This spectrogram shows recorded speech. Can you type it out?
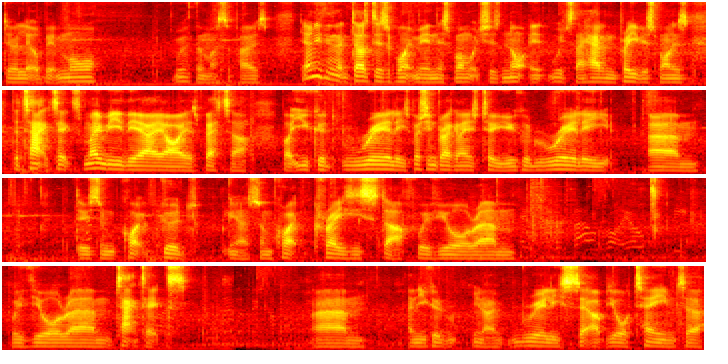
do a little bit more with them, I suppose. The only thing that does disappoint me in this one, which is not it, which they had in the previous one, is the tactics. Maybe the AI is better, but you could really, especially in Dragon Age 2, you could really um, do some quite good, you know, some quite crazy stuff with your um, with your um, tactics. Um, and you could, you know, really set up your team to,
